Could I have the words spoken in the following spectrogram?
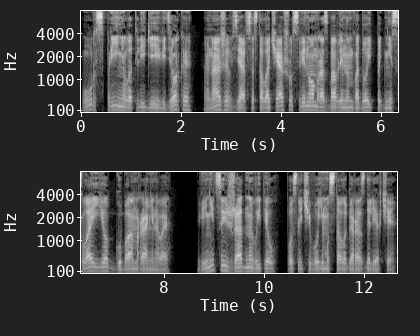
Урс принял от Лигии ведерко, она же, взяв со стола чашу с вином, разбавленным водой, поднесла ее к губам раненого. Вениций жадно выпил, после чего ему стало гораздо легче.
